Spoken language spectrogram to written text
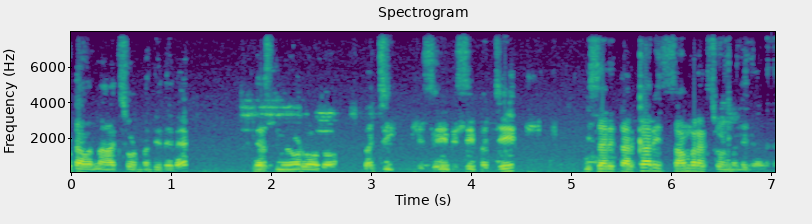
ಊಟವನ್ನ ಹಾಕ್ಸ್ಕೊಂಡ್ ಬಂದಿದ್ದೇವೆ. ಎಸ್ ನೀವು ನೋಡ್ಬೋದು ಬಜ್ಜಿ ಬಿಸಿ ಬಿಸಿ ಬಜ್ಜಿ. ಈ ಸರಿ ತರಕಾರಿ ಸಾಂಬಾರ್ ಹಾಕ್ಸ್ಕೊಂಡ್ ಬಂದಿದ್ದೇವೆ.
